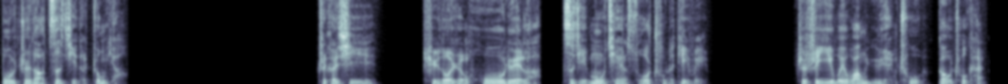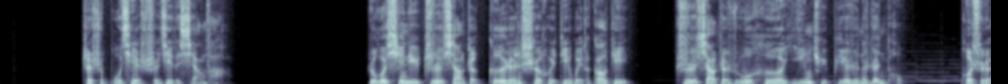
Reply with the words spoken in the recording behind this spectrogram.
不知道自己的重要。只可惜，许多人忽略了自己目前所处的地位，只是一味往远处、高处看，这是不切实际的想法。如果心里只想着个人社会地位的高低，只想着如何赢取别人的认同，或是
